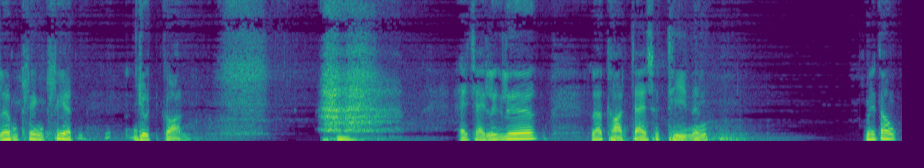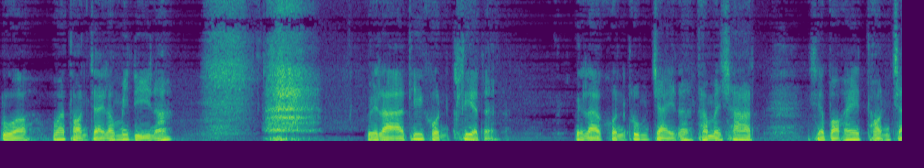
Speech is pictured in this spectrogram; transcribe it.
เริ่มเคร่งเครียดหยุดก่อน หายใจลึกๆ แล้วถอนใจสักทีหนึ่ง ไม่ต้องกลัวว่าถอนใจแล้วไม่ดีนะ เวลาที่คนเครียดอะเวลาคนกลุ้มใจนะธรรมชาติจะบอกให้ถอนใจ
